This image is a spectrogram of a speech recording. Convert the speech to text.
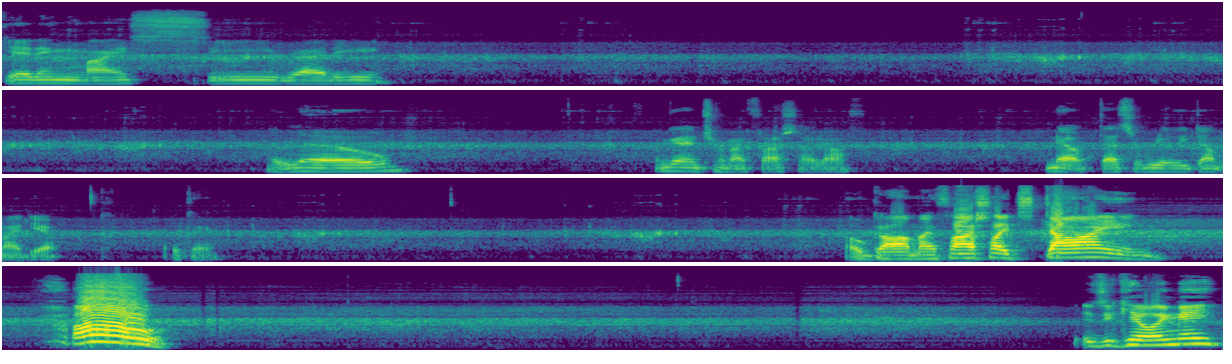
Getting my C ready. Hello? I'm gonna turn my flashlight off. No, that's a really dumb idea. Okay. Oh god, my flashlight's dying! Oh! Is he killing me?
